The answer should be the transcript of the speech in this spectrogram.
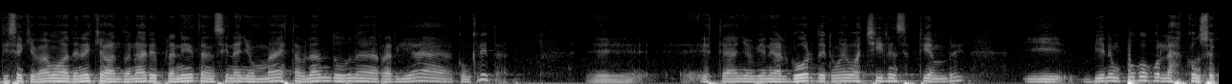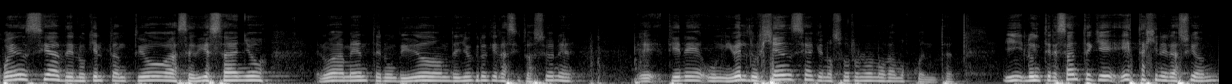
dice que vamos a tener que abandonar el planeta en 100 años más, está hablando de una realidad concreta. Este año viene Al Gore de nuevo a Chile en septiembre y viene un poco con las consecuencias de lo que él planteó hace 10 años nuevamente en un video donde yo creo que la situación eh, tiene un nivel de urgencia que nosotros no nos damos cuenta. Y lo interesante es que esta generación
